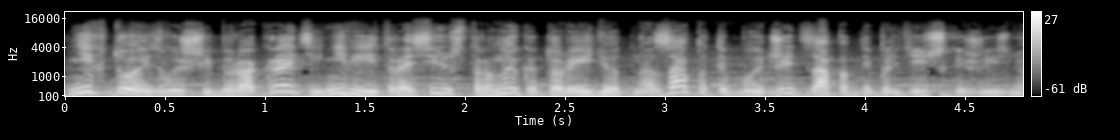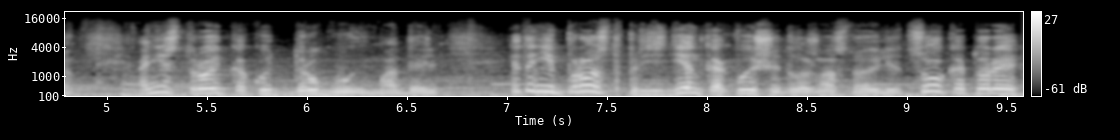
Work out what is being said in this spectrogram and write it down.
никто из высшей бюрократии не видит Россию страной, которая идет на Запад и будет жить западной политической жизнью. Они строят какую-то другую модель. Это не просто президент как высшее должностное лицо, которое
